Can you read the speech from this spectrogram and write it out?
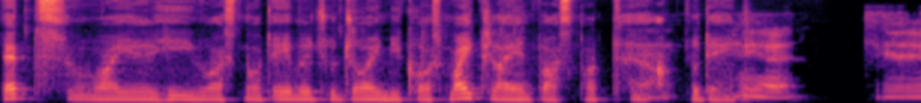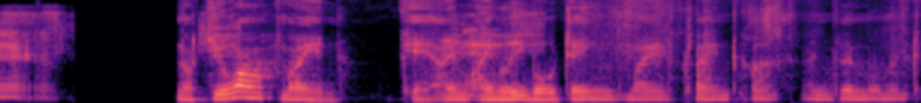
That's why he was not able to join because my client was not uh, up to date. Yeah. Yeah. Not your, mine. Okay, I'm I'm rebooting my client uh, in the moment.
